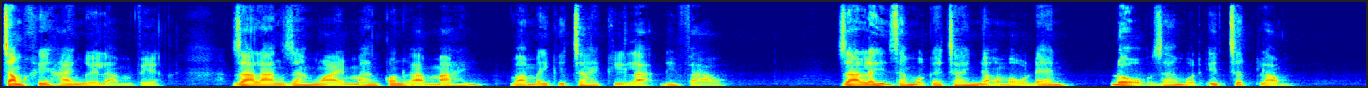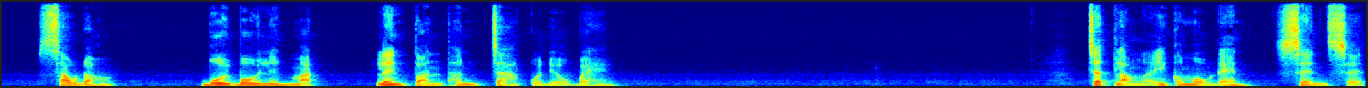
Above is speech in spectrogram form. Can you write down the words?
Trong khi hai người làm việc, Già làng ra ngoài mang con gà mái Và mấy cái chai kỳ lạ đi vào. Già lấy ra một cái chai nhỏ màu đen, Đổ ra một ít chất lỏng. Sau đó, Bôi bôi lên mặt, Lên toàn thân cha của điều bé. Chất lỏng ấy có màu đen, Sền sệt,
